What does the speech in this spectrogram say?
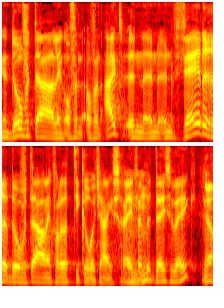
Een doorvertaling of een, of een, uit, een, een, een verdere doorvertaling van het artikel wat jij geschreven hebt deze week. Ja.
